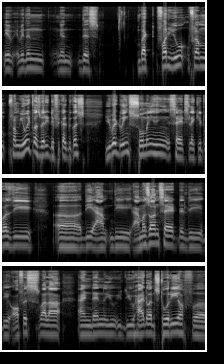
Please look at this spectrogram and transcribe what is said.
within in this but for you from from you it was very difficult because you were doing so many sets like it was the uh, the am- the amazon set the, the the office wala and then you you had one story of uh,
